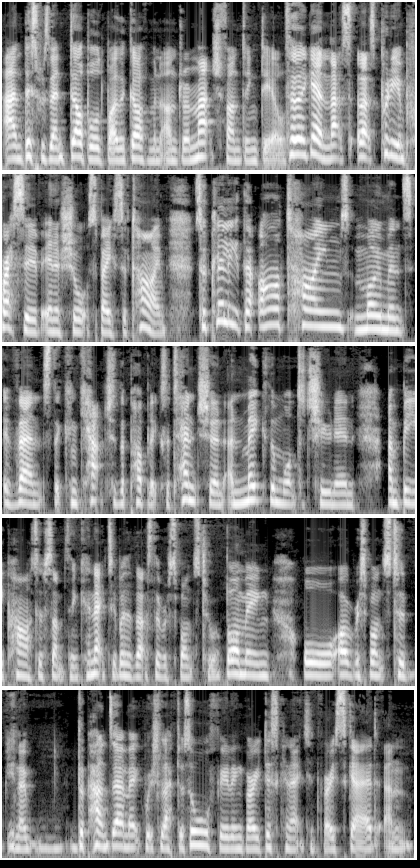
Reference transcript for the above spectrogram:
and this was then doubled by the government under a match funding deal. So again, that's that's pretty impressive in a short space of time. So clearly there are times, moments, events that can capture the public's attention and make them want to tune in and be part of something connected, whether that's the response to a bombing or a response to, you know, the pandemic, which left us all feeling very disconnected, very scared, and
